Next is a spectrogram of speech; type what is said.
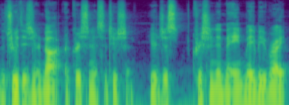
The truth is you're not a Christian institution. You're just Christian in name, maybe, right?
